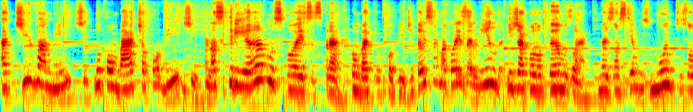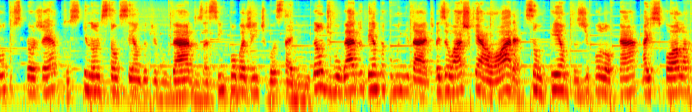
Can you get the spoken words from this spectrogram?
ativamente no combate ao Covid. Nós criamos coisas para combater o Covid. Então, isso é uma coisa linda e já colocamos lá. Mas nós temos muitos outros outros projetos que não estão sendo divulgados assim como a gente gostaria. Então, divulgado dentro da comunidade. Mas eu acho que é a hora, são tempos de colocar a escola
